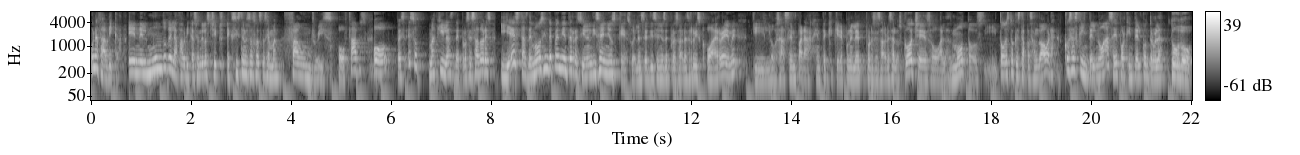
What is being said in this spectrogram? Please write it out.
una fábrica. En el mundo de la fabricación de los chips existen esas cosas que se llaman foundries o fabs o pues eso, maquilas de procesadores. Y estas de modos independientes reciben diseños que suelen ser diseños de procesadores RISC o ARM y los hacen para gente que quiere ponerle procesadores a los coches o a las motos y todo esto que está pasando ahora. Cosas que Intel no hace porque Intel controla todo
